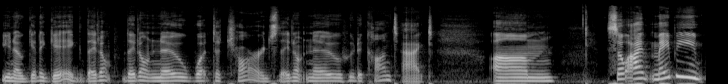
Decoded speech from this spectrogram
you know get a gig. They don't they don't know what to charge. They don't know who to contact. Um, so I maybe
